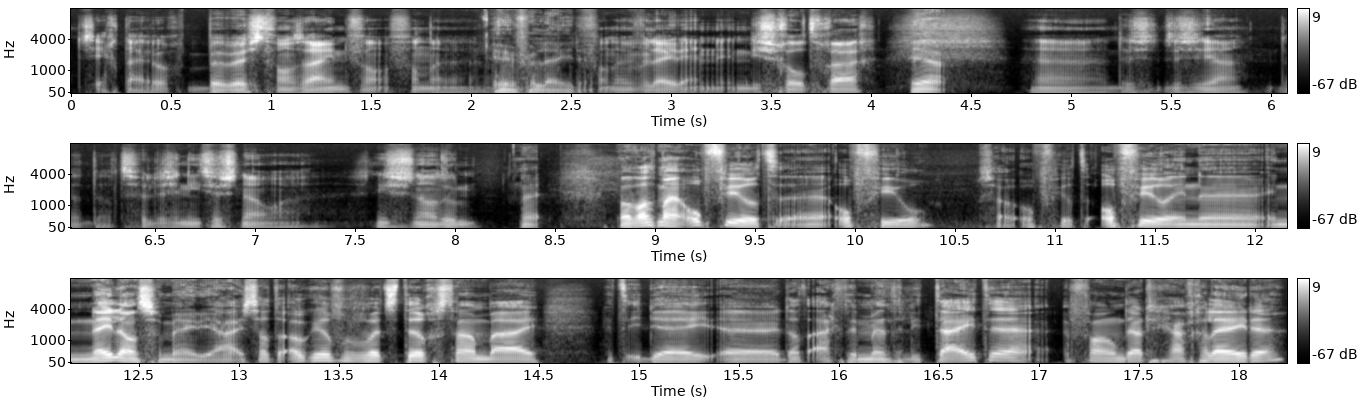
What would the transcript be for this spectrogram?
zich daar heel erg bewust van zijn, van, van, eh, hun verleden. van hun verleden en in die schuldvraag. Ja. Eh, dus, dus ja, dat, dat zullen ze niet zo snel, eh, niet zo snel doen. Maar wat mij opviel, eh, opviel, zo opviel, opviel in, eh, in de Nederlandse media, is dat er ook heel veel wordt stilgestaan bij het idee eh, dat eigenlijk de mentaliteiten van 30 jaar geleden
